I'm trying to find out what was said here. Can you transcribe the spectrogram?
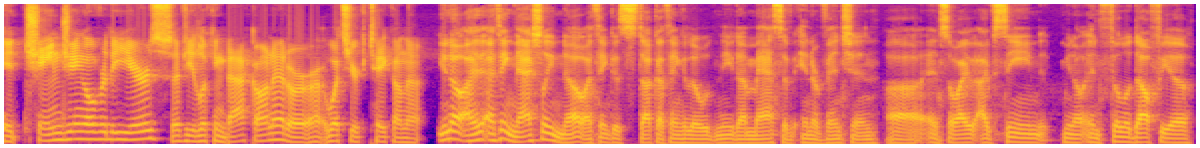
it changing over the years? If you looking back on it, or what's your take on that? You know, I, I think nationally, no. I think it's stuck. I think it'll need a massive intervention. Uh, and so I, have seen, you know, in Philadelphia,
